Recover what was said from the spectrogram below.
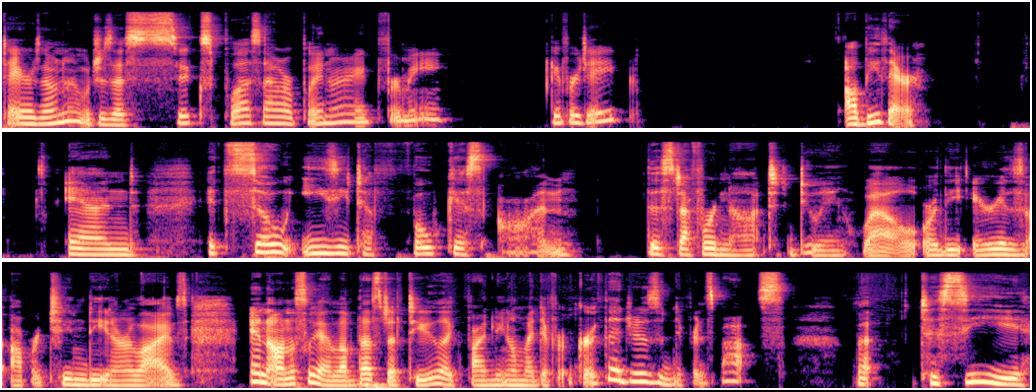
to Arizona, which is a six plus hour plane ride for me, give or take. I'll be there. And it's so easy to focus on the stuff we're not doing well or the areas of opportunity in our lives. And honestly, I love that stuff too, like finding all my different growth edges and different spots. But to see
